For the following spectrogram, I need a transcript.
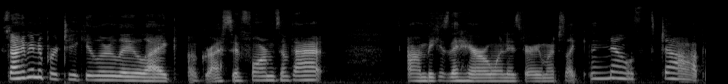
It's not even a particularly like aggressive forms of that. Um, because the heroine is very much like, no, stop.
